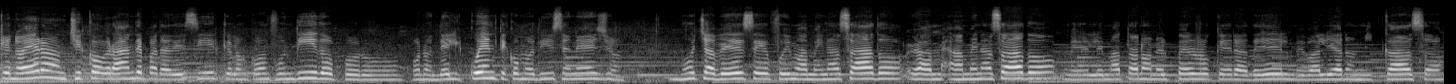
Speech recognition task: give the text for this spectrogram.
que no era un chico grande para decir que lo han confundido por, por un delincuente, como dicen ellos. Muchas veces fuimos amenazados, amenazado, me le mataron el perro que era de él, me balearon mi casa.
